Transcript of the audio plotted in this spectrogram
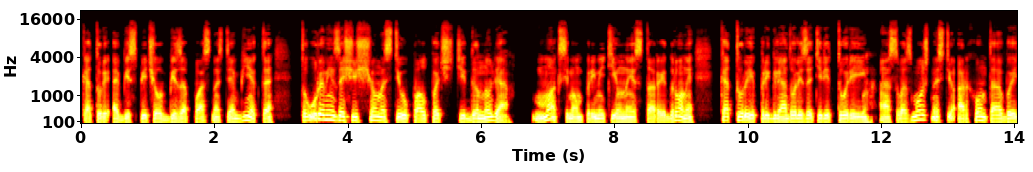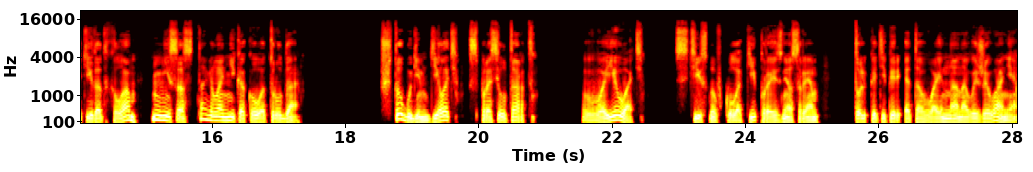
который обеспечил безопасность объекта, то уровень защищенности упал почти до нуля. Максимум примитивные старые дроны, которые приглядывали за территорией, а с возможностью Архонта обойти этот хлам не составило никакого труда. «Что будем делать?» – спросил Тарт. «Воевать», – стиснув кулаки, произнес Рэм. «Только теперь это война на выживание.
